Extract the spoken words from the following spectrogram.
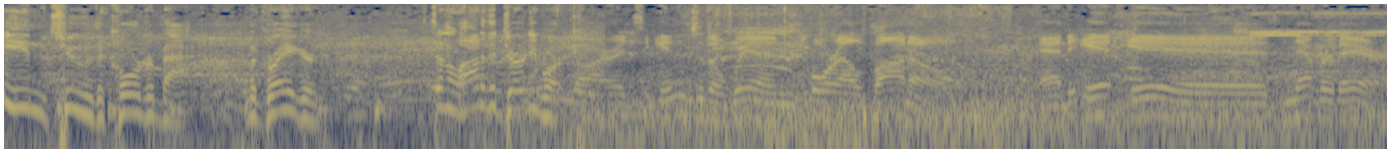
into the quarterback. McGregor done a lot of the dirty work. Yards into the win for Albano. and it is never there.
